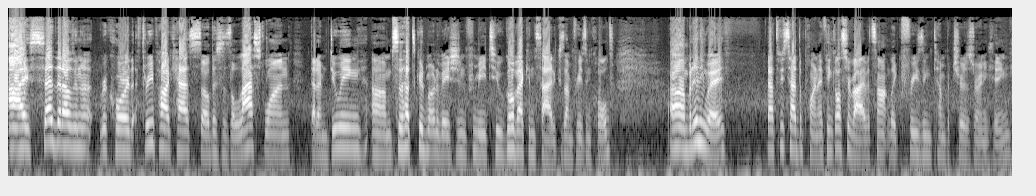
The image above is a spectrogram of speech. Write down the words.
I said that I was going to record three podcasts, so this is the last one that I'm doing. Um, so that's good motivation for me to go back inside because I'm freezing cold. Um, but anyway, that's beside the point. I think I'll survive. It's not like freezing temperatures or anything.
